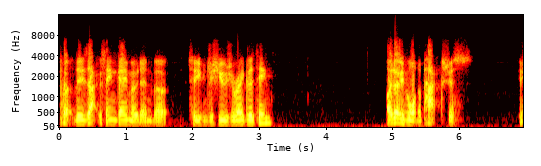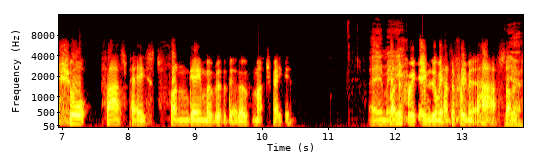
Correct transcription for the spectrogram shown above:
put the exact same game mode in, but so you can just use your regular team. I don't even want the packs. Just a short fast-paced, fun game mode with a bit of open matchmaking. I mean, Like the three games when we had the three-minute halves, that yeah. was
